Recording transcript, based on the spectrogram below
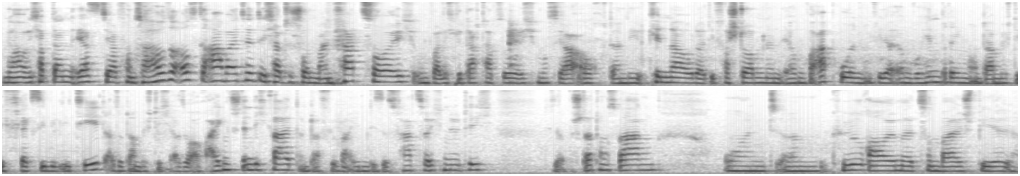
ja, ich habe dann erst ja von zu Hause aus gearbeitet. Ich hatte schon mein Fahrzeug und weil ich gedacht habe, so ich muss ja auch dann die Kinder oder die Verstorbenen irgendwo abholen und wieder irgendwo hinbringen und da möchte ich Flexibilität, also da möchte ich also auch Eigenständigkeit und dafür war eben dieses Fahrzeug nötig, dieser Bestattungswagen und ähm, Kühlräume zum Beispiel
